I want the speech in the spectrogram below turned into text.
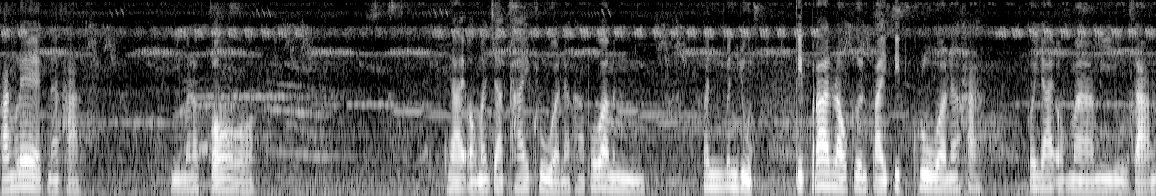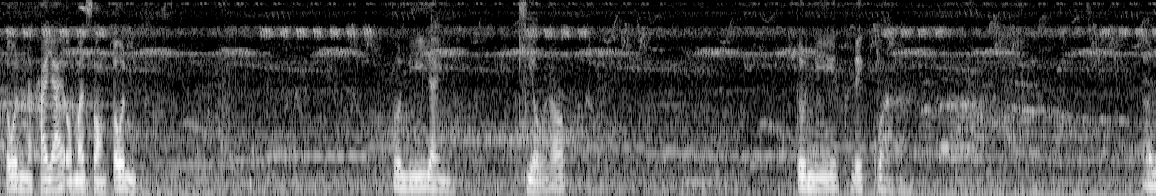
ครั้งแรกนะคะ มีมะละกอ ย้ายออกมาจากท้ายครัวนะคะ เพราะว่ามันมันมันอยู่ติดบ้านเราเกินไปติดครัวนะคะ ก็ย้ายออกมามีอยู่สามต้นนะคะ ย้ายออกมาสองต้นต้นนี้ใหญ่เขียวแล้วต้นนี้เล็กกว่า อัน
